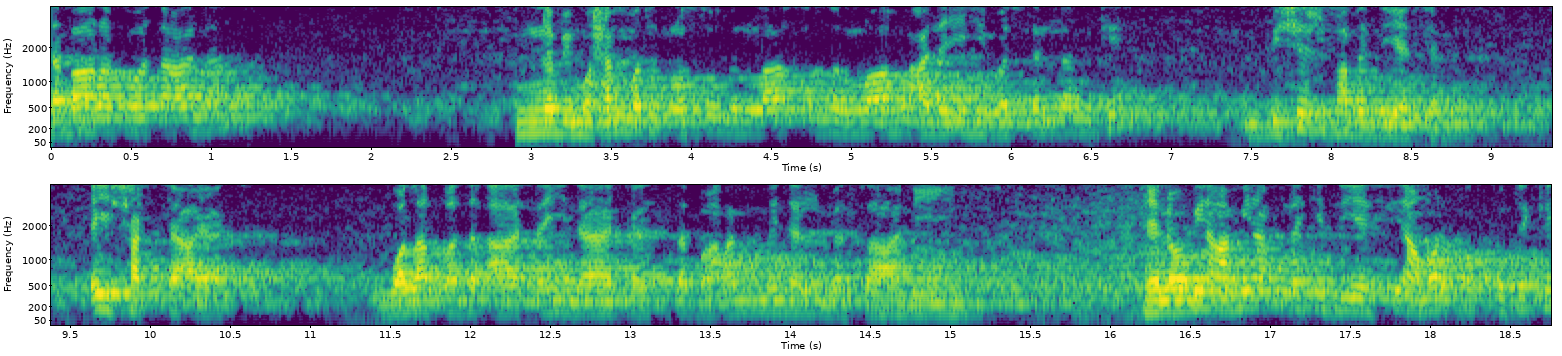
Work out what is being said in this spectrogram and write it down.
তাবারক ওয়া তাআলা নবী মুহাম্মদুর রসুল্লাহ সাল্লাহ আলাইহি ওয়াসাল্লামকে বিশেষভাবে দিয়েছেন এই সাতটা আয়াত ওয়ালাকাদ আতাইনাকা সাবআম মিনাল মাসানি হে নবী আমি আপনাকে দিয়েছি আমার পক্ষ থেকে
